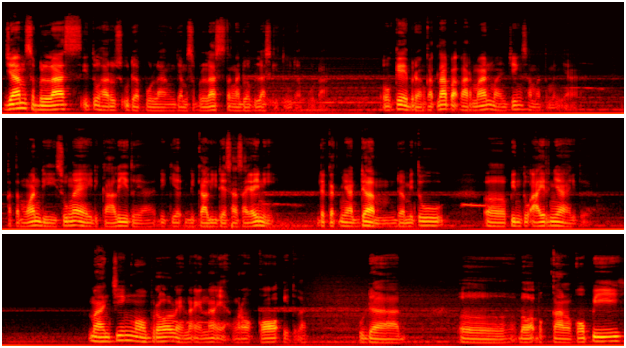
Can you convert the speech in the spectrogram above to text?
Jam 11 itu harus udah pulang. Jam 11 setengah 12 gitu udah pulang. Oke berangkatlah Pak Karman mancing sama temennya. Ketemuan di sungai, di kali itu ya Di, di kali desa saya ini. Deketnya dam. Dam itu e, pintu airnya gitu ya. Mancing ngobrol enak-enak ya ngerokok gitu kan. Udah uh, bawa bekal kopi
